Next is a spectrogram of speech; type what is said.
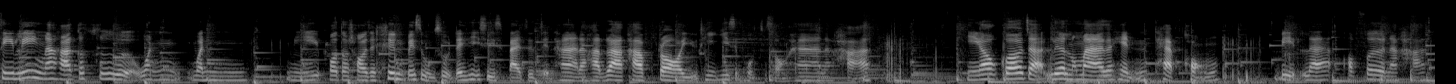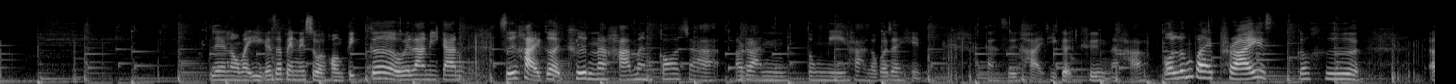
ceiling นะคะก็คือวันวัน นี้ปตทจะขึ้นไปสูงสุดได้ที่ 48.75 นะคะ ราคาฟลออยู่ที่ 26.25 นะคะนี้เราก็จะเลื่อนลงมาจะเห็นแท็บของ bid และ offer นะคะเลื่อนลงมาอีกก็จะเป็นในส่วนของติ๊กเกอร์ เวลามีการซื้อขายเกิดขึ้นนะคะ มันก็จะรันตรงนี้ค่ะ เราก็จะเห็นการซื้อขายที่เกิดขึ้นนะคะ volume by price ก็คืออ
